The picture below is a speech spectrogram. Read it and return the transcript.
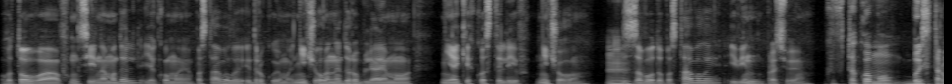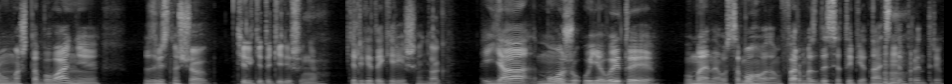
готова функційна модель, яку ми поставили і друкуємо. Нічого не доробляємо, ніяких костелів, нічого. Мгм. З заводу поставили, і він працює. В такому бистрому масштабуванні, звісно, що Тільки такі рішення. тільки такі рішення. Так. Я можу уявити. У мене у самого там ферма з 10-15 Мгм. принтерів.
